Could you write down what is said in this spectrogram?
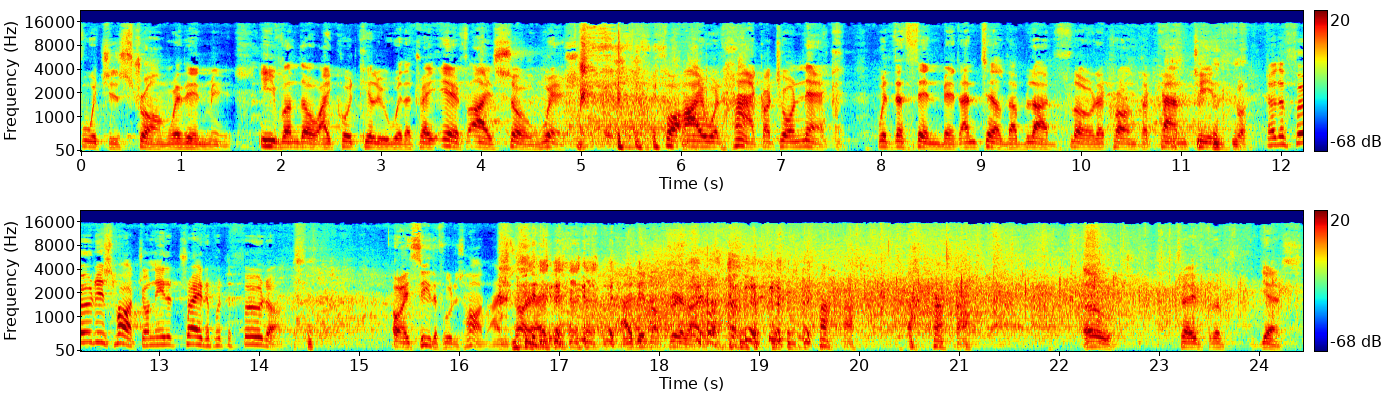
which is strong within me. Even though I could kill you with a tray if I so wished. For I would hack at your neck with the thin bit until the blood flowed across the canteen floor. No, the food is hot. You'll need a tray to put the food on. Oh, I see the food is hot. I'm sorry. I, I did not realize. oh, tray for the. Yes.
